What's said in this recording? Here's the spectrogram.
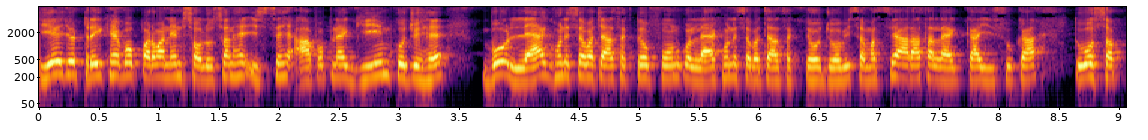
ये जो ट्रिक है, वो परमानेंट सॉल्यूशन है। इससे आप अपना गेम को जो है, वो लैग होने से बचा सकते हो फ़ोन को लैग होने से बचा सकते हो। जो भी समस्या आ रहा था लैग का इशू का तो वो सब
